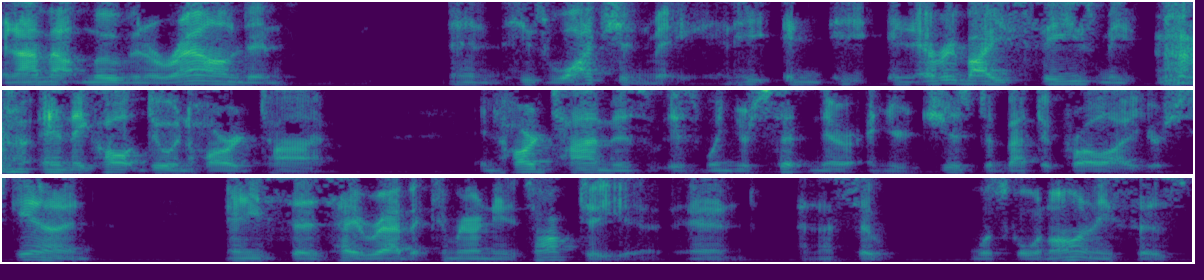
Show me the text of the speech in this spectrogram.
and I'm out moving around, and and he's watching me, and he and he and everybody sees me, and they call it doing hard time. And hard time is is when you're sitting there and you're just about to crawl out of your skin, and he says, "Hey, Rabbit, come here. I need to talk to you." And and I said, "What's going on?" And he says,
